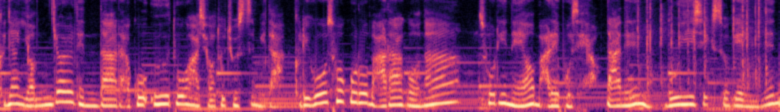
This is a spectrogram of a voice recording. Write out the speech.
그냥 연결된다라고 의도하셔도 좋습니다. 그리고 속으로 말하거나 소리내어 말해보세요. 나는 무의식 속에 있는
